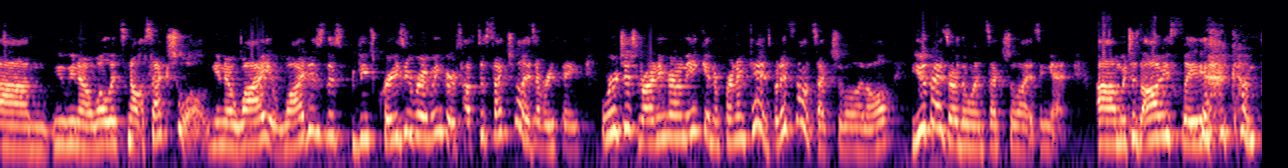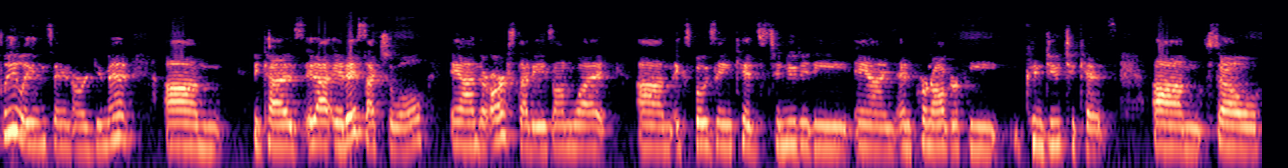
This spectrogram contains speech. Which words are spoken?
um, you, you, know, well, it's not sexual. You know, why why does this these crazy right wingers have to sexualize everything? We're just running around naked in front of kids, but it's not sexual at all. You guys are the ones sexualizing it, um, which is obviously a completely insane argument um, because it it is sexual, and there are studies on what um, exposing kids to nudity and and pornography can do to kids. Um, so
